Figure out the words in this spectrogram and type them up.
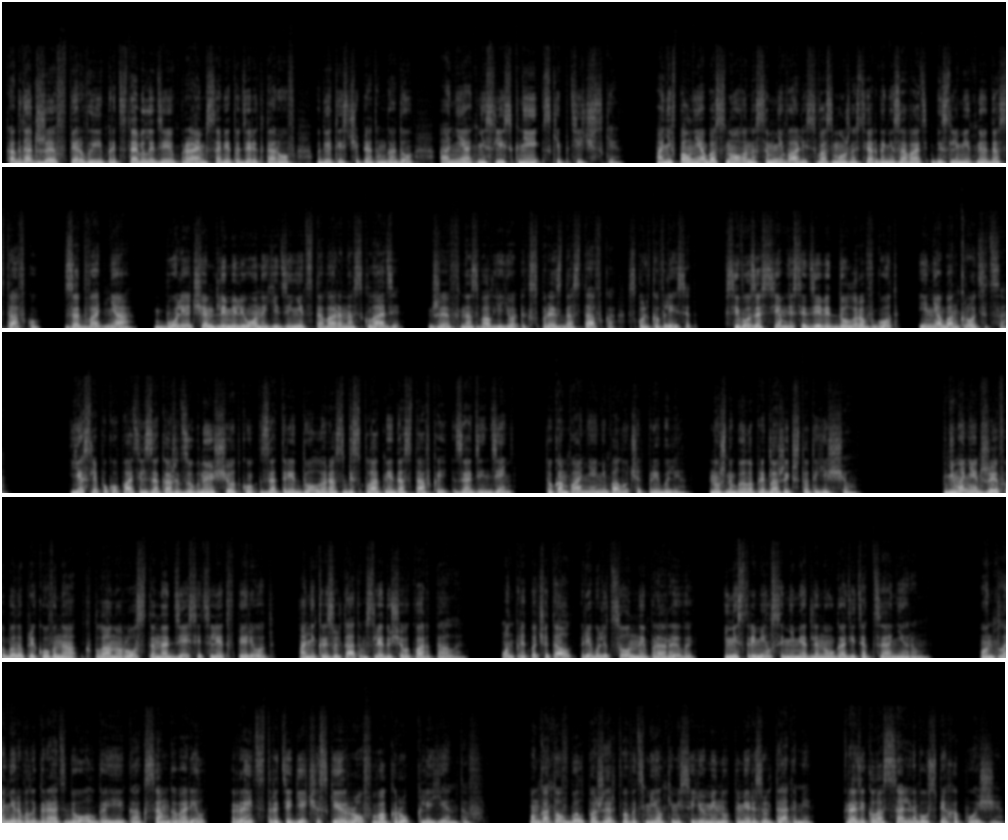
Когда Джефф впервые представил идею Prime совету директоров в 2005 году, они отнеслись к ней скептически. Они вполне обоснованно сомневались в возможности организовать безлимитную доставку за два дня, более чем для миллиона единиц товара на складе, Джефф назвал ее экспресс-доставка, сколько влезет, всего за 79 долларов в год и не обанкротится. Если покупатель закажет зубную щетку за 3 доллара с бесплатной доставкой за один день, то компания не получит прибыли. Нужно было предложить что-то еще. Внимание Джеффа было приковано к плану роста на 10 лет вперед, а не к результатам следующего квартала. Он предпочитал революционные прорывы и не стремился немедленно угодить акционерам. Он планировал играть долго и, как сам говорил, рыть стратегический ров вокруг клиентов. Он готов был пожертвовать мелкими сиюминутными результатами ради колоссального успеха позже.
